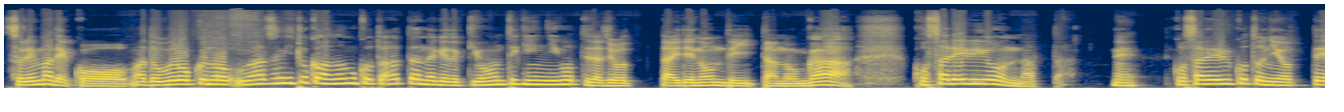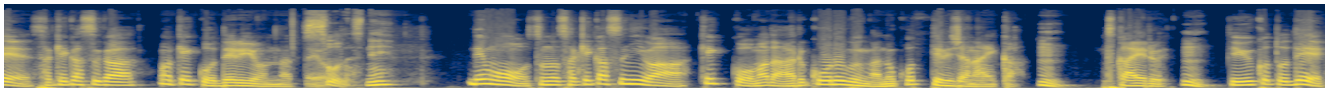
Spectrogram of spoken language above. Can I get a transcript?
それまでこう、まあ、ドブロクの上澄みとかを飲むことあったんだけど、基本的に濁ってた状態で飲んでいたのが、こされるようになった。ね。こされることによって、酒粕が、まあ、結構出るようになったよ。そうですね。でも、その酒粕には結構まだアルコール分が残ってるじゃないか。うん。使える。うんっていうことで、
